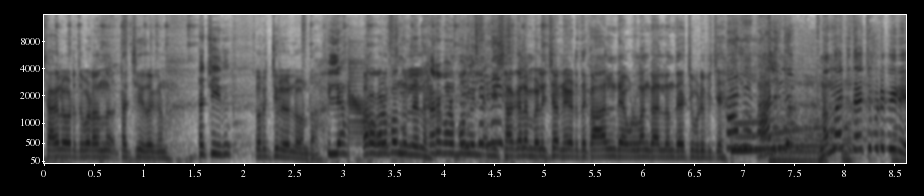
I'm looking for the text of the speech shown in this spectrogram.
ശകലം എടുത്ത് ഇവിടെ ഒന്ന് ടച്ച് ചെയ്തേക്കണം. ടച്ച് ചെയ്ത്? ചൊറിച്ചിലും ഉണ്ടോ? ഇല്ല. വേറെ കുഴപ്പമൊന്നുമില്ലല്ലോ? വേറെ കുഴപ്പമൊന്നുമില്ല. ഈ ശകലം വെളിച്ചെണ്ണ എടുത്ത് കാലിന്റെ ഉള്ളം കാലിലും തേച്ച് പിടിപ്പിച്ചേ? നന്നായിട്ട് തേച്ച് പിടിപ്പീര്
